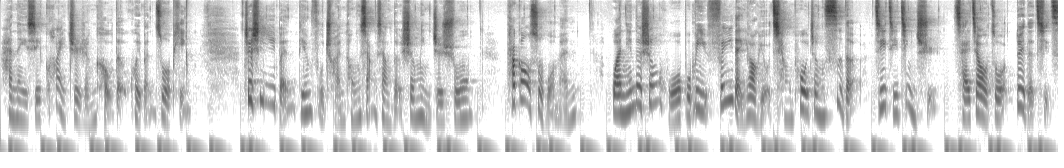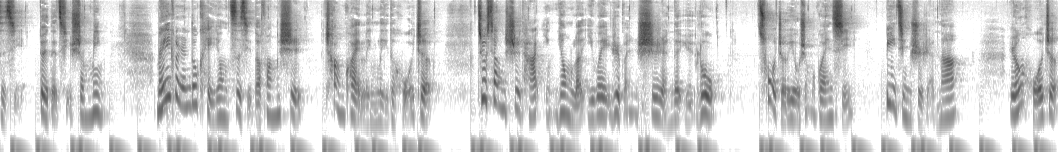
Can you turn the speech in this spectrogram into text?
和那些脍炙人口的绘本作品。这是一本颠覆传统想象的生命之书。他告诉我们，晚年的生活不必非得要有强迫症似的积极进取，才叫做对得起自己，对得起生命。每一个人都可以用自己的方式畅快淋漓地活着，就像是他引用了一位日本诗人的语录：“挫折有什么关系？”毕竟是人呐、啊，人活着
